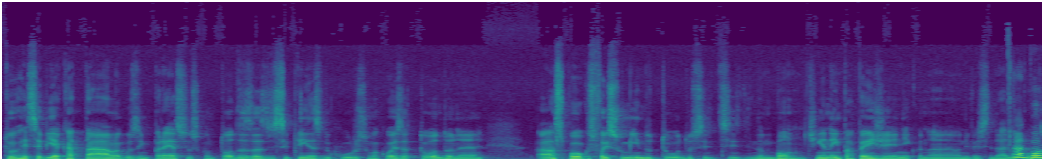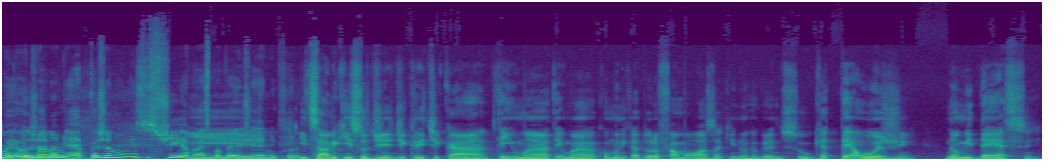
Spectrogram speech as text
tu recebia catálogos impressos com todas as disciplinas do curso, uma coisa toda, né? Aos poucos foi sumindo tudo. Se, se, bom, não tinha nem papel higiênico na universidade. Ah, bom, eu né? já na minha época já não existia mais e, papel higiênico. E sabe que isso de, de criticar, tem uma, tem uma comunicadora famosa aqui no Rio Grande do Sul que até hoje não me desce,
